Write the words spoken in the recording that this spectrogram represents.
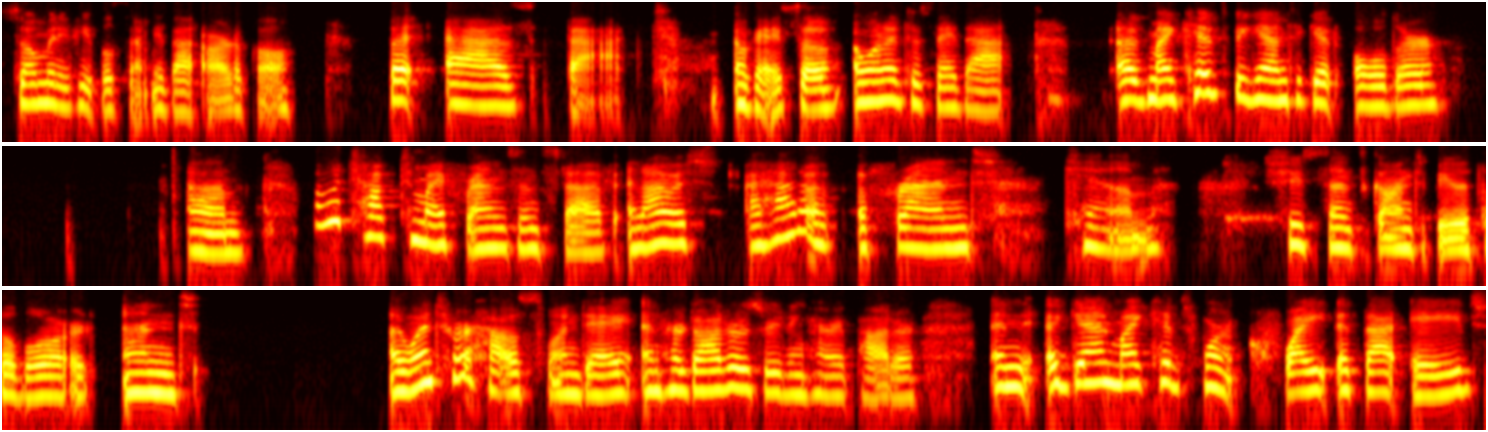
so many people sent me that article. But as fact, okay, so I wanted to say that. As my kids began to get older, um, I would talk to my friends and stuff. And I was, I had a, a friend, Kim. She's since gone to be with the Lord. And I went to her house one day and her daughter was reading Harry Potter. And again, my kids weren't quite at that age.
